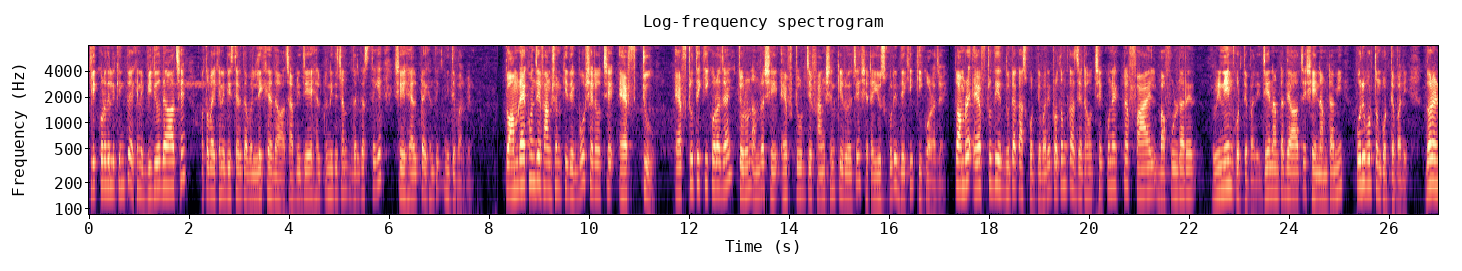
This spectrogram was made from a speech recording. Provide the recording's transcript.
ক্লিক করে দিলে কিন্তু এখানে ভিডিও দেওয়া আছে, অথবা এখানে বিস্তারিত আবার লিখে দেওয়া আছে। আপনি যে হেল্পটা নিতে চান, তাদের কাছ থেকে সেই হেল্পটা এখান থেকে নিতে পারবেন। তো আমরা এখন যে ফাংশন কি দেখব, সেটা হচ্ছে এফ টু এফ টুতে কী করা যায়? চলুন আমরা সেই এফ টুর যে ফাংশন কি রয়েছে, সেটা ইউজ করে দেখি কি করা যায়। তো আমরা এফ টু দিয়ে দুটা কাজ করতে পারি। প্রথম কাজ যেটা হচ্ছে, কোনো একটা ফাইল বা ফোল্ডারের রিনেম করতে পারি। যে নামটা দেওয়া আছে, সেই নামটা আমি পরিবর্তন করতে পারি। ধরেন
